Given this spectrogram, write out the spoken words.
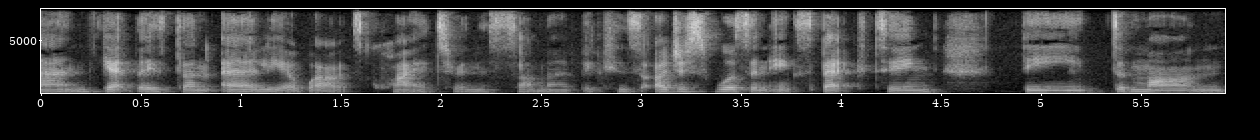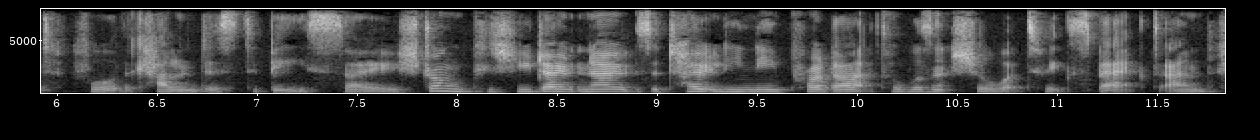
and get those done earlier while it's quieter in the summer because I just wasn't expecting the demand for the calendars to be so strong because you don't know it's a totally new product. I wasn't sure what to expect and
